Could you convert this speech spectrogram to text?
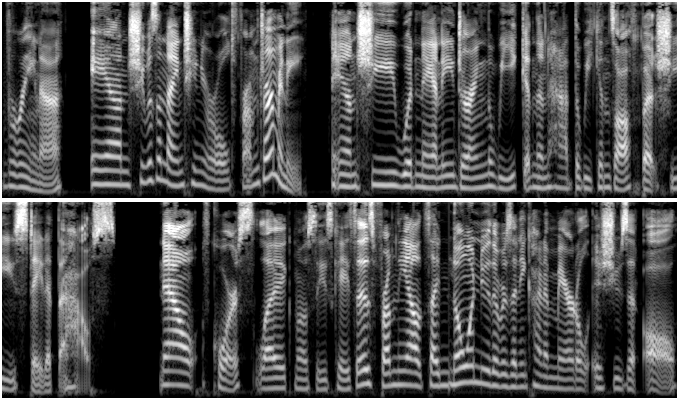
Verena, and she was a 19 year old from Germany. And she would nanny during the week and then had the weekends off, but she stayed at the house. Now, of course, like most of these cases, from the outside, no one knew there was any kind of marital issues at all.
